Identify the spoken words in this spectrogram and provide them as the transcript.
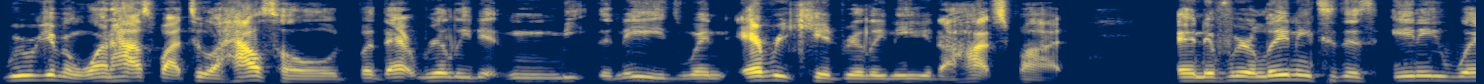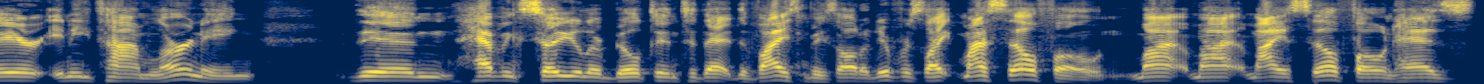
We were giving one hotspot to a household, but that really didn't meet the needs when every kid really needed a hotspot. And if we're leaning to this anywhere, anytime learning, then having cellular built into that device makes all the difference. Like my cell phone, my my my cell phone has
